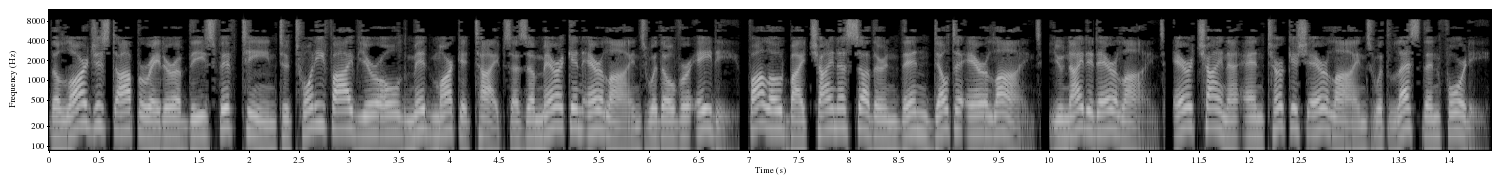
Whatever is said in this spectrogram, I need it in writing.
The largest operator of these 15 to 25-year-old mid-market types is American Airlines with over 80, followed by China Southern then Delta Air Lines, United Airlines, Air China and Turkish Airlines with less than 40.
